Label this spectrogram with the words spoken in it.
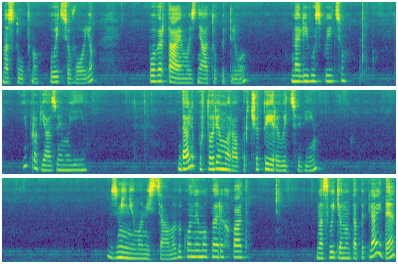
наступну лицьовою, повертаємо зняту петлю на ліву спицю і пров'язуємо її. Далі повторюємо рапорт 4 лицьові. Змінюємо місцями, виконуємо перехват. У нас витягнута петля йде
